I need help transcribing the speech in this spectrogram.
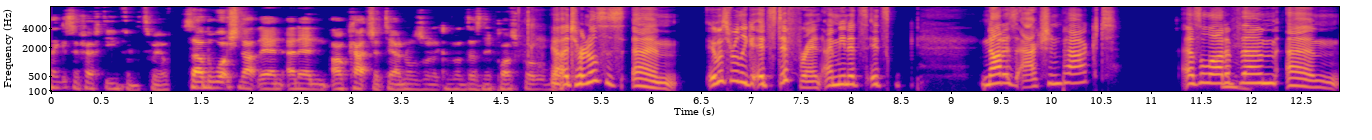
I think it's the fifteenth or the twelfth. So I'll be watching that then, and then I'll catch Eternals when it comes on Disney Plus probably. Yeah, Eternals is um it was really good. It's different. I mean, it's it's not as action packed as a lot of Mhm. them. Um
